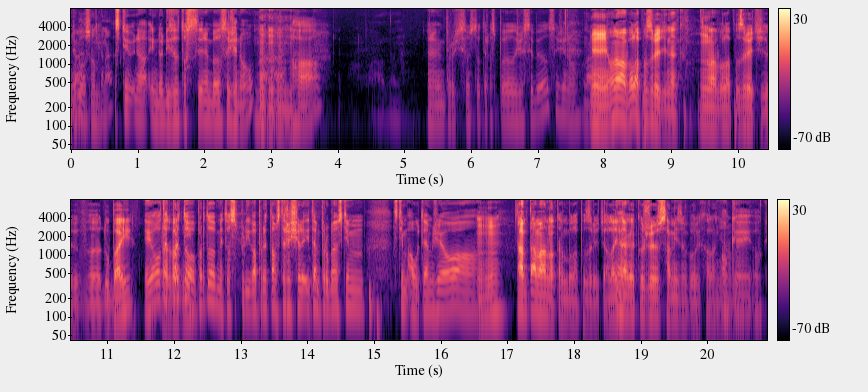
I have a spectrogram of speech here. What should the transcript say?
Nebol Ne, som. teďka ne? S tím na Indodiesel to si nebyl se ženou? Mm, mm, mm. Aha. Já nevím, proč jsem si to teda spojil, že jsi byl se ženou. Ne. Nie, nie, ona ma bola pozrieť inak. Ona ma bola pozrieť v Dubaji. Jo, tak proto, dní. proto mi to splývá, protože tam jste řešili i ten problém s tím, s tím autem, že jo? A... Mhm. Tam, tam áno, tam bola pozrieť. Ale Ja. inak akože sami sme boli chalani. OK, normálne. OK.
